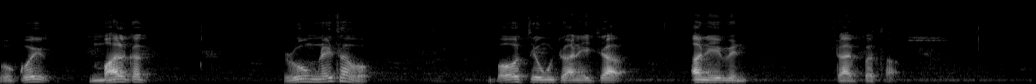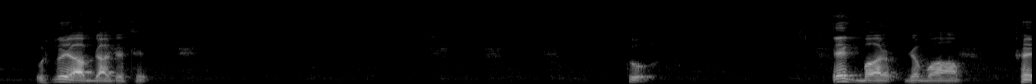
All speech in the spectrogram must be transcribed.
وہ کوئی محل کا روم نہیں تھا وہ بہت ہی اونچا نیچا ان ایون ٹائپ کا تھا اس میں آپ جاتے تھے تو ایک بار جب وہاں تھے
